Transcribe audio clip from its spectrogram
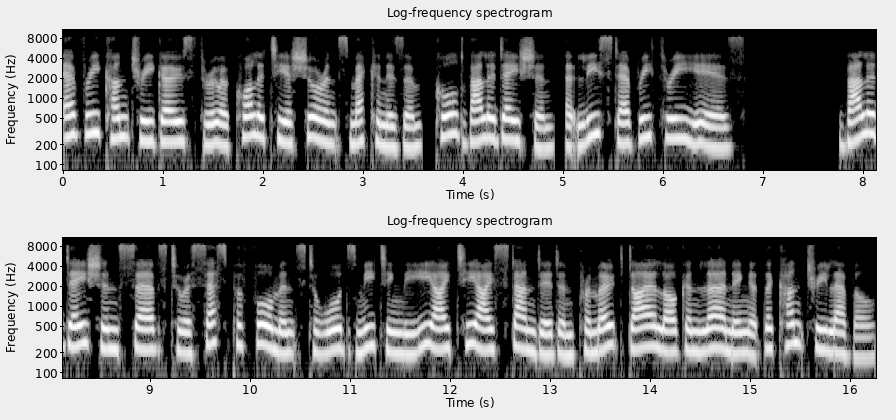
Every country goes through a quality assurance mechanism, called validation, at least every three years. Validation serves to assess performance towards meeting the EITI standard and promote dialogue and learning at the country level.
